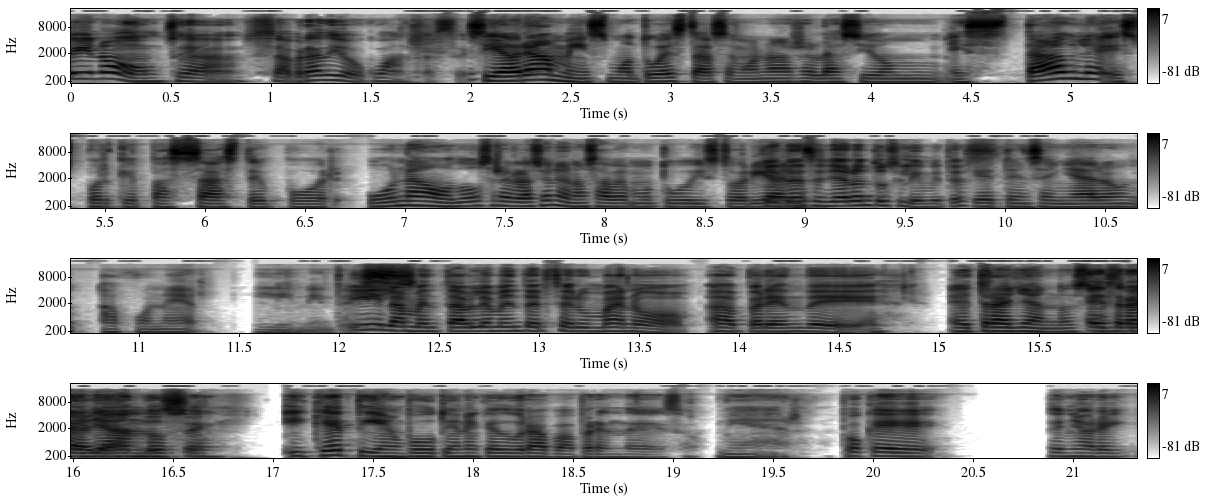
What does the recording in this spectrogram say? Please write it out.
Sí, no, o sea, sabrá Dios cuántas. Si ahora mismo tú estás en una relación estable, es porque pasaste por una o dos relaciones, no sabemos tu historia. Que te enseñaron tus límites. Que te enseñaron a poner límites. Y lamentablemente el ser humano aprende... Estrayándose. Estrayándose. ¿Y qué tiempo tiene que durar para aprender eso? Mierda. Porque, señores,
